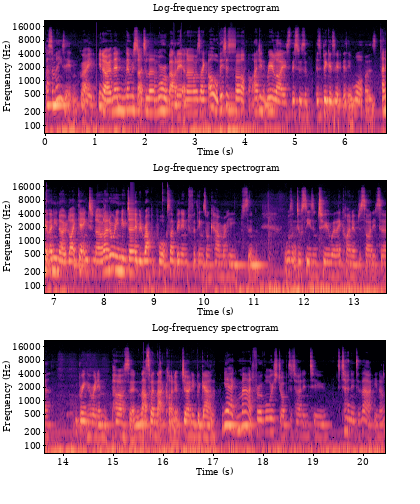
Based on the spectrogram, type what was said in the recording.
That's amazing, great." You know, and then then we started to learn more about it, and I was like, "Oh, this is not." I didn't realize this was as big as it, as it was, and, it, and you know, like getting to know. And I'd already knew David Rapaport because I'd been in for things on camera heaps, and it wasn't until season two where they kind of decided to bring her in in person and that's when that kind of journey began yeah mad for a voice job to turn into to turn into that you know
